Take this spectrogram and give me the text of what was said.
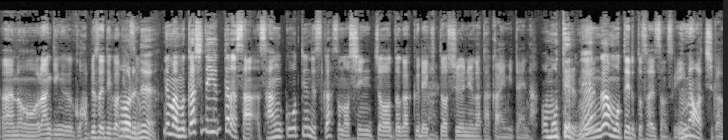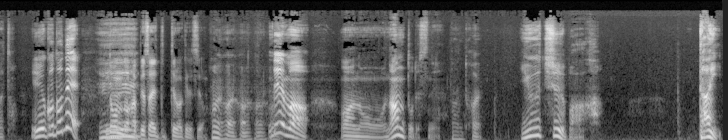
あのーランキングがこう発表されていくわけですよ。あるねで、まあ昔で言ったらさ、参考っていうんですか？その身長と学歴と収入が高いみたいな。あモテるね。がモテるとされてたんですけど、今は違うということで、どんどん発表されていってるわけですよ。はいはいはいはい。で、まあ、あのーなんとですね、なんと、はい。YouTuber が、第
